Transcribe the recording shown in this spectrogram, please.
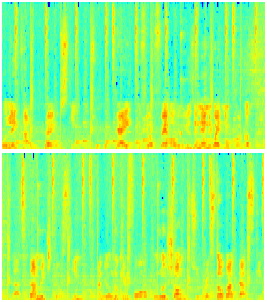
Olay can repair your skin. It will repair it. If you're fair or you're using any whitening product that damaged your skin and you're looking for a lotion to restore back that skin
